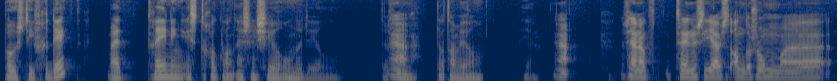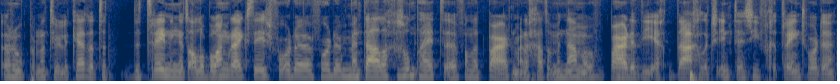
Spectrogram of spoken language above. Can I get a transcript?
positief gedekt. Maar training is toch ook wel een essentieel onderdeel ervan. Ja. Dat dan wel. Er zijn ook trainers die juist andersom eh, roepen natuurlijk. Hè? Dat het, de training het allerbelangrijkste is voor de, voor de mentale gezondheid eh, van het paard. Maar dan gaat het met name over paarden die echt dagelijks intensief getraind worden.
